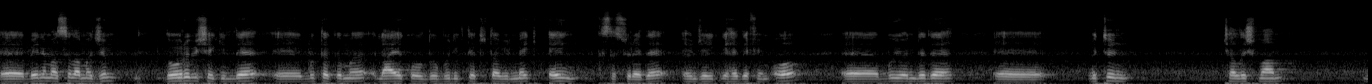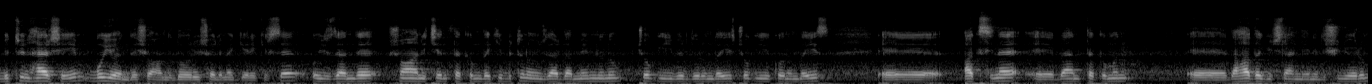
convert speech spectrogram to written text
Ee, benim asıl amacım doğru bir şekilde e, bu takımı layık olduğu bu ligde tutabilmek en kısa sürede. Öncelikli hedefim o. Ee, bu yönde de e, bütün çalışmam, bütün her şeyim bu yönde şu anda doğruyu söylemek gerekirse. O yüzden de şu an için takımdaki bütün oyunculardan memnunum. Çok iyi bir durumdayız, çok iyi konumdayız. Ee, aksine e, ben takımın e, daha da güçlendiğini düşünüyorum.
